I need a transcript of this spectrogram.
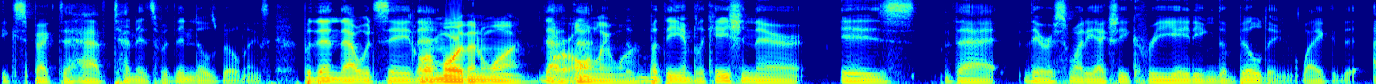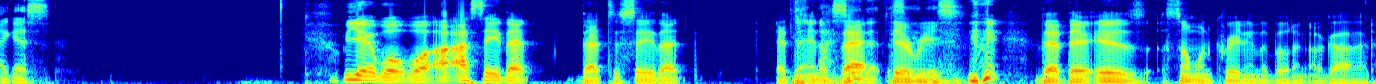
expect to have tenants within those buildings but then that would say that or more than one, that, or that- only one. but the implication there is that there is somebody actually creating the building like i guess Yeah, well, well, I, I say that that to say that at the end of that, that theory, that there is someone creating the building, a god,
